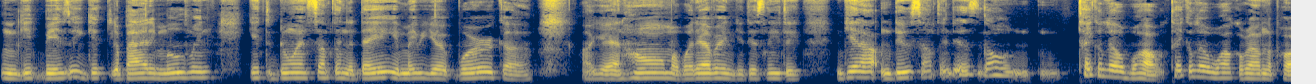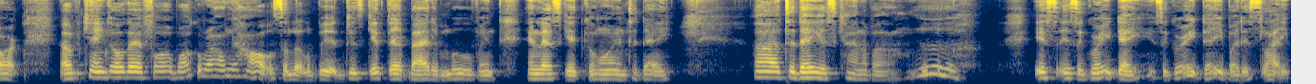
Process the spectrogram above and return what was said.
and get busy, get your body moving, get to doing something today, and maybe you're at work or, or you're at home or whatever, and you just need to get out and do something. Just go take a little walk, take a little walk around the park. if you can't go that far, walk around the house a little bit. Just get that body moving, and let's get going today. Uh, today is kind of a. Ugh, it's it's a great day. It's a great day, but it's like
